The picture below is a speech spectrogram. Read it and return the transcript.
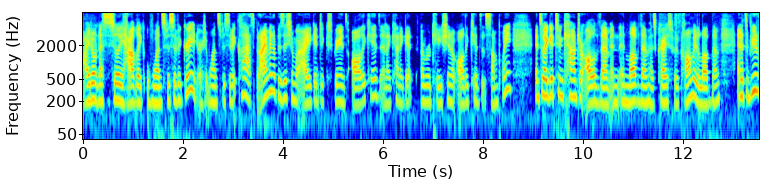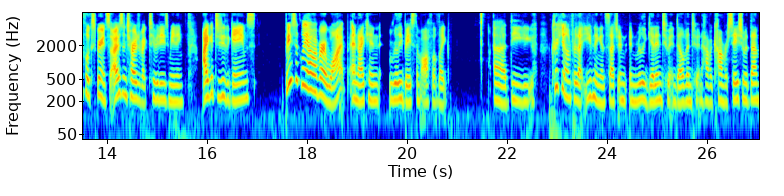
I don't necessarily have like one specific grade or one specific class, but I'm in a position where I get to experience all the kids and I kind of get a rotation of all the kids at some point. And so I get to encounter all of them and, and love them as Christ would call me to love them. And it's a beautiful experience. So I was in charge of activities, meaning I get to do the games basically however I want, and I can really base them off of like uh, the curriculum for that evening and such and, and really get into it and delve into it and have a conversation with them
